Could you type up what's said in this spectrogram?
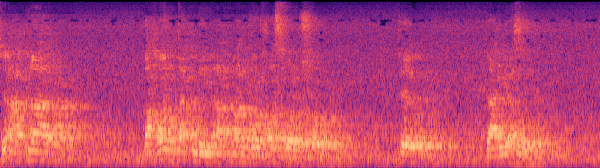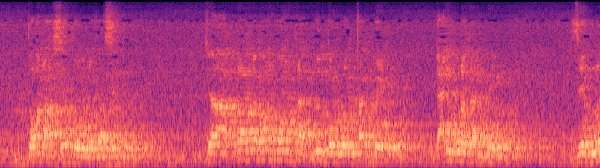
যে আপনার বাহন থাকলে আপনার তো গাড়ি আছে দন আছে, দৌলত আছে। যে আপনার যখন দন থাকবে, দৌলত থাকবে, গাড়ি ঘোড়া থাকবে, যেগুলো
